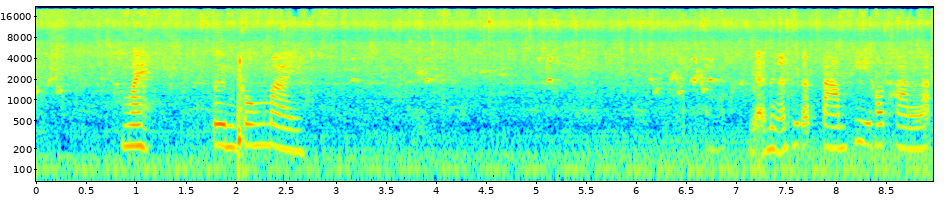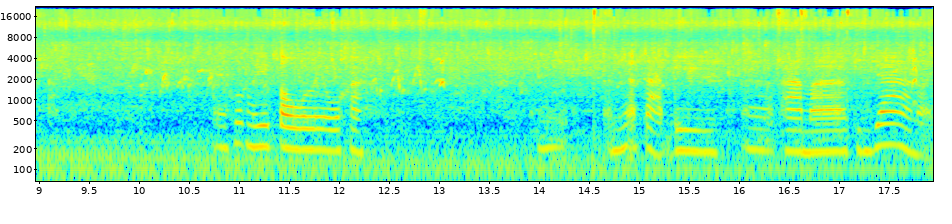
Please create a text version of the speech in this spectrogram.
ๆทำไม ตื่นกรงใหม่ เดี๋ยวหนึ่งอาทิตย์ก็ตามพี่เขาทันละไอ้พวกนี้โตเร็วค่ะ อันนี้อากาศดีพามากินหญ้าหน่อย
